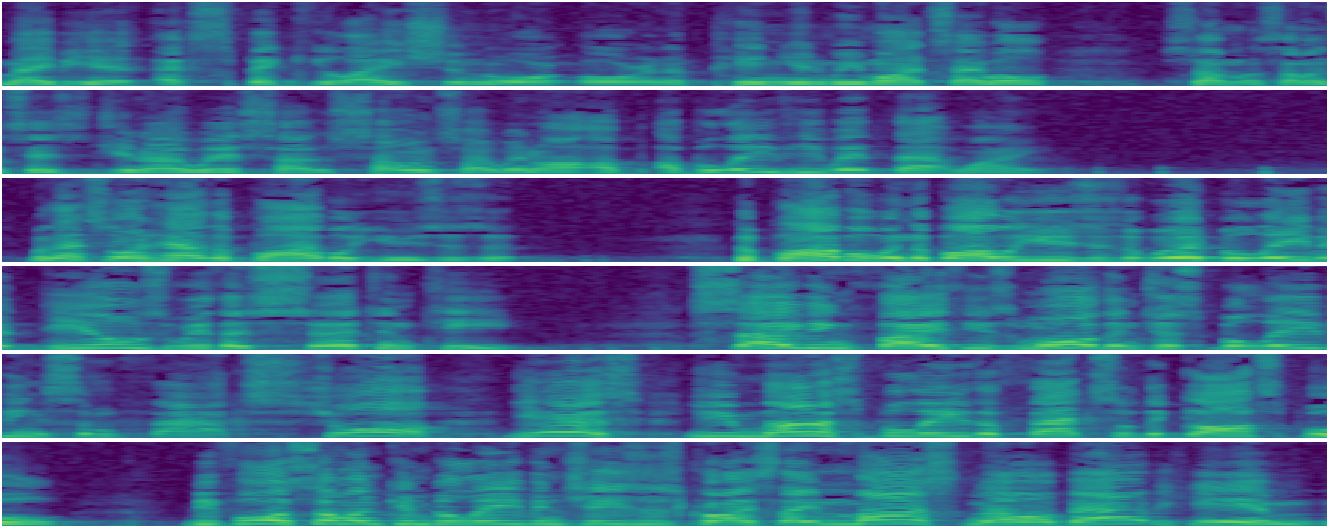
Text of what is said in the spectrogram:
maybe a, a, speculation or, or an opinion. We might say, well, some, someone says, Do you know where so, so and so went? I, I believe he went that way. But that's not how the Bible uses it. The Bible, when the Bible uses the word believe, it deals with a certainty. Saving faith is more than just believing some facts. Sure, yes, you must believe the facts of the gospel. Before someone can believe in Jesus Christ, they must know about him.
